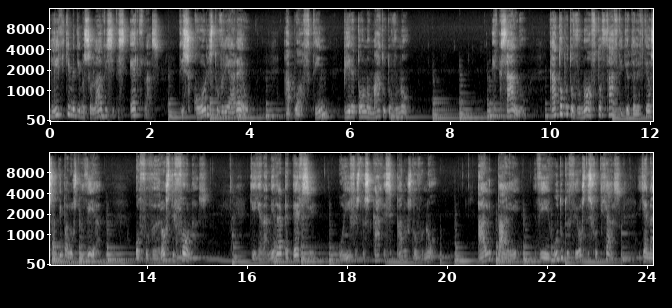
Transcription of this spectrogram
λύθηκε με τη μεσολάβηση της Έθνας, της κόρης του Βριαρέου. Από αυτήν πήρε το όνομά του το βουνό. Εξάλλου, κάτω από το βουνό αυτό θαύτηκε ο τελευταίος αντίπαλος του Δία, ο φοβερός τυφώνας. Και για να μην δραπετεύσει, ο ύφεστος κάθεσε πάνω στο βουνό. Άλλοι πάλι διηγούνται του Θεός της φωτιάς για να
